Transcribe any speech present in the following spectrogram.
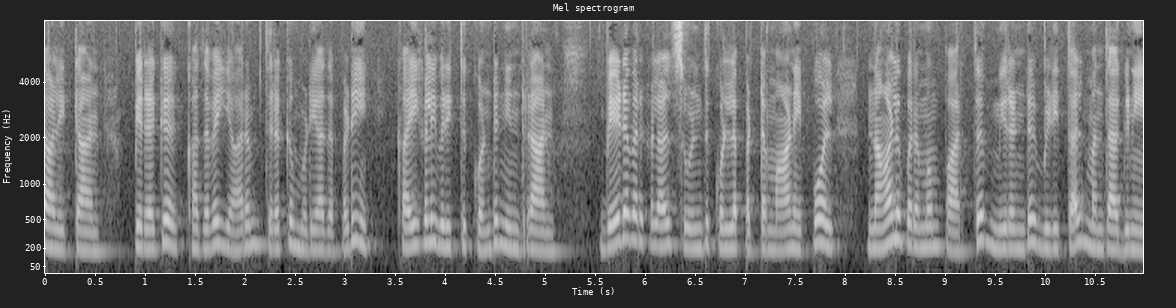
தாளிட்டான். பிறகு கதவை யாரும் திறக்க முடியாதபடி கைகளை விரித்து கொண்டு நின்றான். வேடவர்களால் சூழ்ந்து கொள்ளப்பட்ட மானை போல் நாலுபுறமும் பார்த்து மிரண்டு விழித்தாள் மந்தாகினி.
